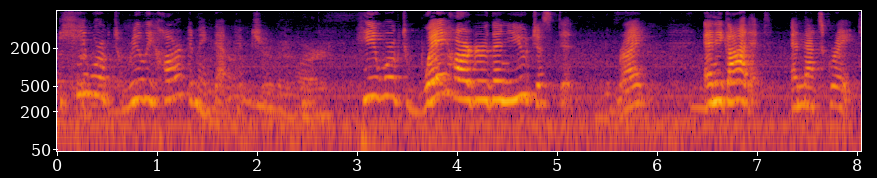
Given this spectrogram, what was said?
he worked really hard to make that picture. He worked way harder than you just did, right? And he got it, and that's great.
